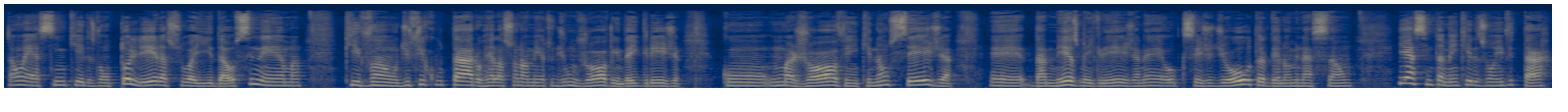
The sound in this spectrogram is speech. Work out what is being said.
Então, é assim que eles vão tolher a sua ida ao cinema, que vão dificultar o relacionamento de um jovem da igreja com uma jovem que não seja é, da mesma igreja, né, ou que seja de outra denominação. E é assim também que eles vão evitar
